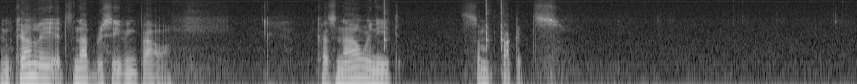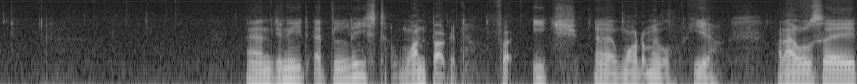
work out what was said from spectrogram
And currently it's not receiving power. Because now we need some buckets. And you need at least one bucket for each uh, water mill here. But I will say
